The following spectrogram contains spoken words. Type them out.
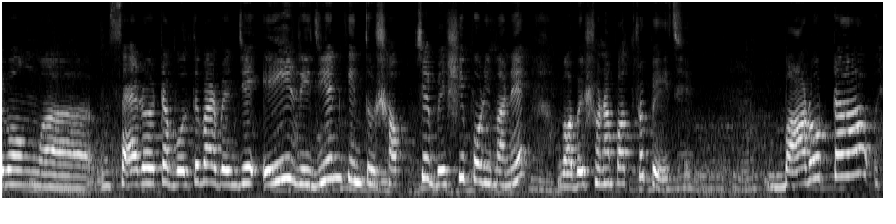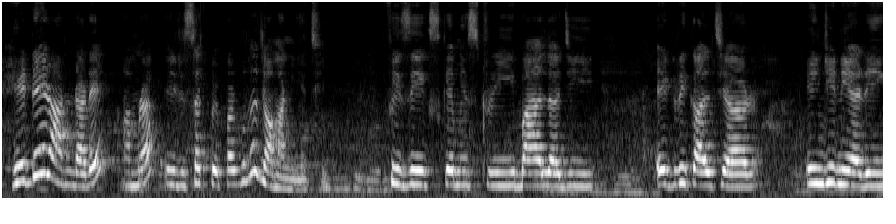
এবং স্যারও এটা বলতে পারবেন যে এই রিজিয়ন কিন্তু সবচেয়ে বেশি পরিমাণে গবেষণাপত্র পেয়েছে। বারোটা হেডের আন্ডারে আমরা এই রিসার্চ পেপারগুলো জমা নিয়েছি। Physics chemistry biology agriculture engineering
